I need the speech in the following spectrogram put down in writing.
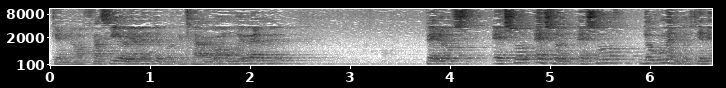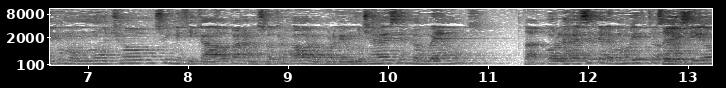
que no fue así obviamente porque estaba como muy verde, pero eso, eso, esos documentos tienen como mucho significado para nosotros ahora, porque muchas veces los vemos, Claro. o las veces que lo hemos visto, Sí. ha sido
